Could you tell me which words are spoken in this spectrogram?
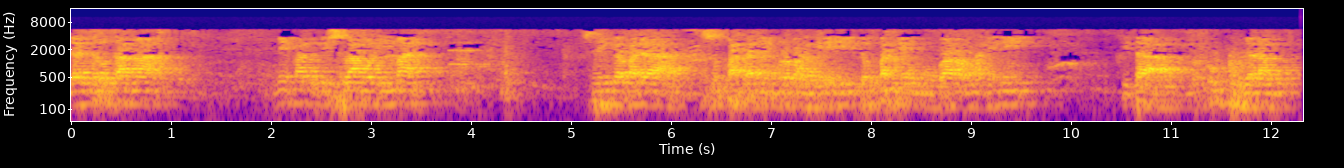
Dan terutama nikmat Islam dan iman sehingga pada kesempatan yang berbahagia ini di tempat yang mubarak ini kita berkumpul dalam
